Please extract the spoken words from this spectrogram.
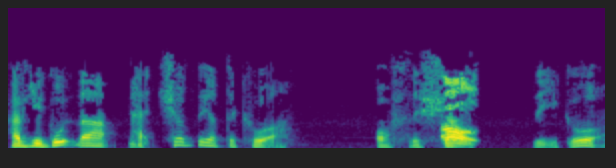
Have you got that picture there, Dakota, of the ship Oh, that you got?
